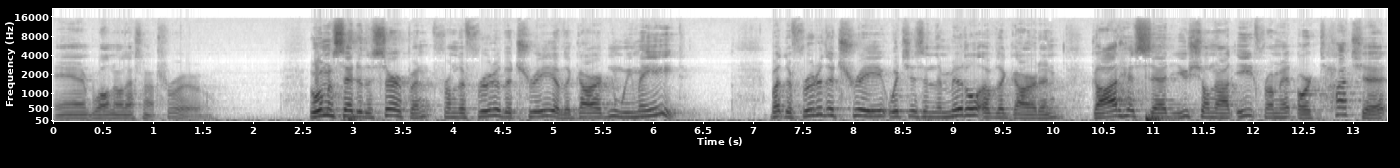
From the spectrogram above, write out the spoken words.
And, well, no, that's not true. The woman said to the serpent, From the fruit of the tree of the garden we may eat. But the fruit of the tree which is in the middle of the garden, God has said, You shall not eat from it or touch it.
